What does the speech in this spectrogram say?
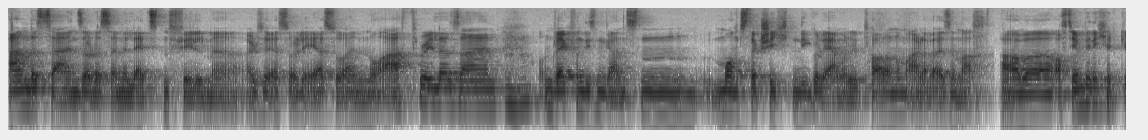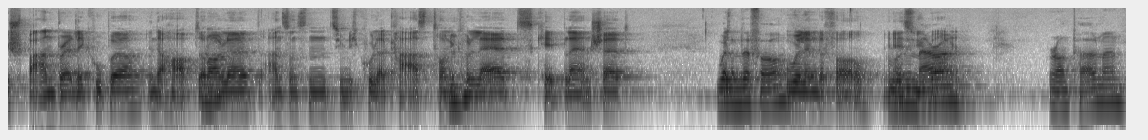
anders sein soll als seine letzten Filme. Also er soll eher so ein Noir-Thriller sein mhm. und weg von diesen ganzen Monstergeschichten, die Guillermo del Toro normalerweise macht. Aber auf den bin ich halt gespannt. Bradley Cooper in der Hauptrolle, mhm. ansonsten ziemlich cooler Cast. Tony mhm. Collette, Kate Blanchett. Willem Dafoe. Willem Dafoe. Rooney Mara. Ron Perlman.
